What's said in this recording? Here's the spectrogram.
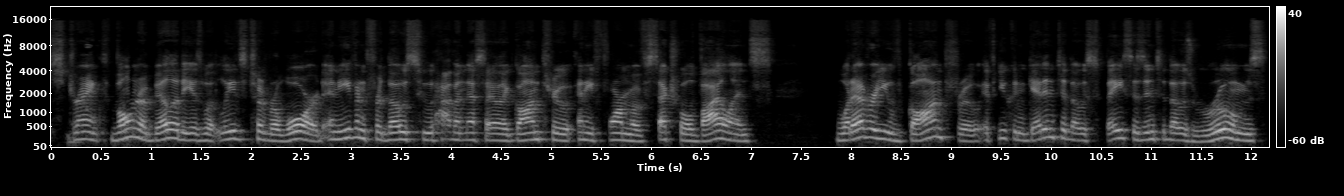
strength. Vulnerability is what leads to reward. And even for those who haven't necessarily gone through any form of sexual violence, whatever you've gone through, if you can get into those spaces, into those rooms,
